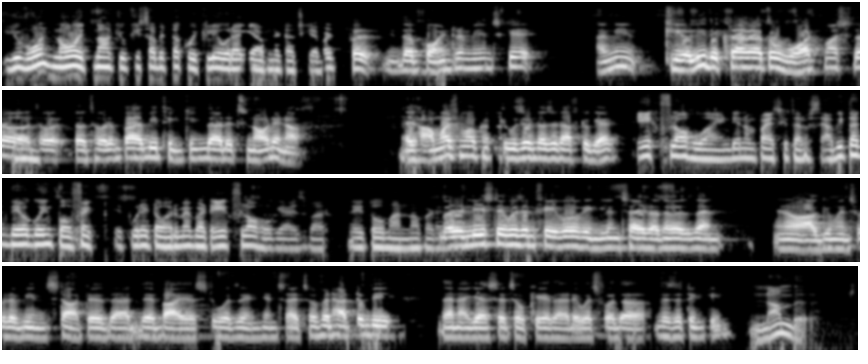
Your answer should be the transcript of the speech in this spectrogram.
यू वोंट नो इतना क्योंकि सब इतना क्विकली हो रहा है कि आपने टच किया। बट पर द पॉइंट रिमेंस के आई मीन क्लियरली दिख रहा था तो what must the third umpire be thinking that it's not enough Like how much more conclusive does it have to get? एक फ्लॉ हुआ इंडियन अंपायर्स की तरफ से अभी तक दे वर गोइंग परफेक्ट पूरे टूर में बट एक फ्लॉ हो गया इस बार ये तो मानना पड़ेगा but at least it was in favor of England side otherwise then you know arguments would have been started that they're biased towards the Indian side so if it had to be then I guess it's okay that it was for the visiting team number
